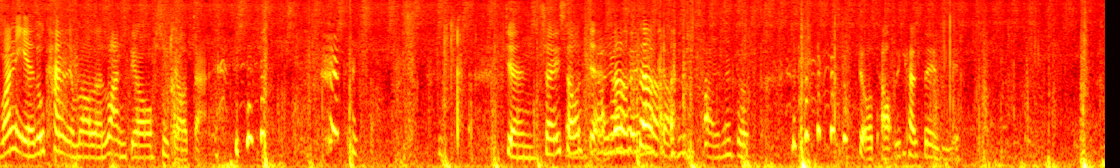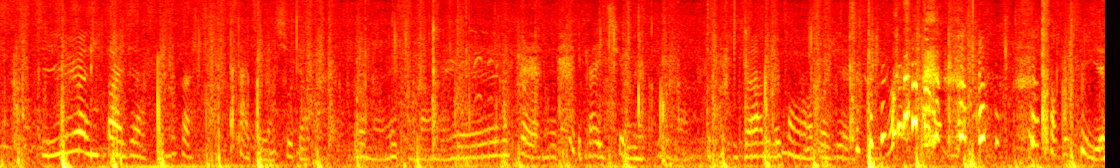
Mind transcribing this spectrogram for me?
我帮你沿路看有没有人乱丢塑胶袋。捡随手捡？垃圾，踩那个九桃，你看这里，祈愿带下，那个大姐的塑胶袋，在哪一起拿？哎，那个一袋一千呢，你在那里碰到这件，好气耶！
